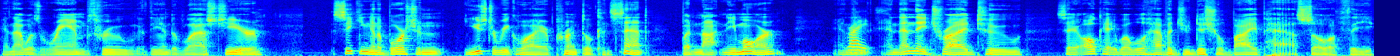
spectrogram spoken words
and that was rammed through at the end of last year. Seeking an abortion used to require parental consent, but not anymore. And right. Then, and then they tried to say, okay, well, we'll have a judicial bypass. So if the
